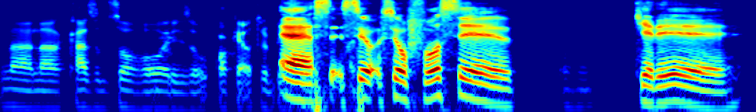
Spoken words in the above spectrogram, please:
na, na Casa dos Horrores ou qualquer outro É, se, se, eu, se eu fosse Uhum. querer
